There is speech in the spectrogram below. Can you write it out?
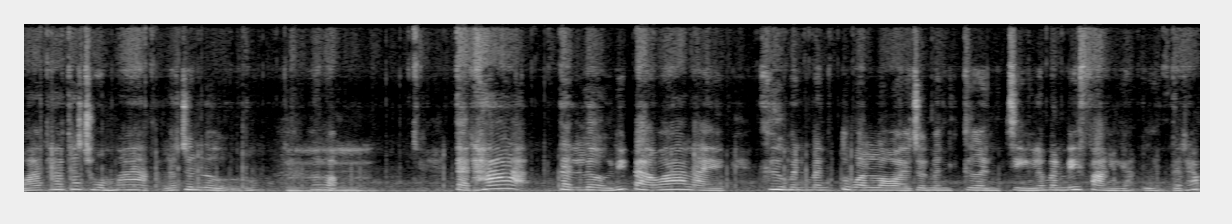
ว่าถ้าถ้าชมมากแล้วจะเหลิงอืมแล้วแบบแต่ถ้า แต่เหลิงนี่แปลว่าอะไร คือมันมันตัวลอยจนมันเกินจริง แล้วมันไม่ฟังอย่างอื่น แต่ถ้า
